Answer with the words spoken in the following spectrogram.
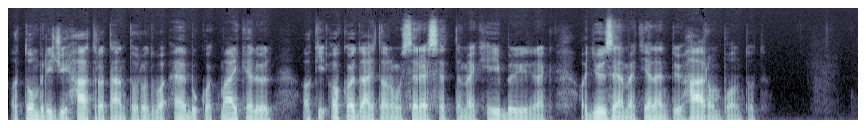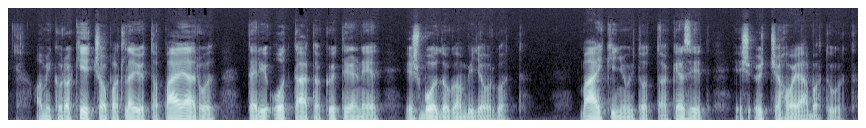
a Tombridge-i hátratántorodva elbukott Mike elől, aki akadálytalanul szerezhette meg Haybury-nek a győzelmet jelentő három pontot. Amikor a két csapat lejött a pályáról, Teri ott állt a kötélnél, és boldogan vigyorgott. Mike kinyújtotta a kezét, és öccse hajába túrt.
